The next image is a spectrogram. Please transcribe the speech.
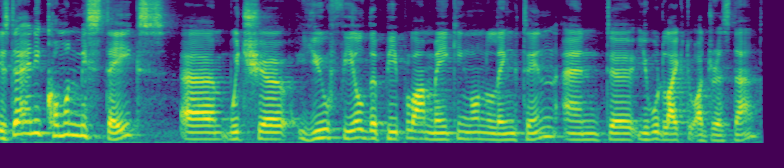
is there any common mistakes um, which uh, you feel the people are making on LinkedIn, and uh, you would like to address that?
